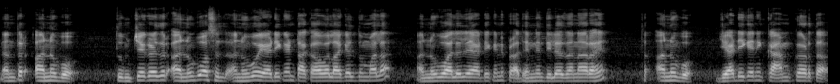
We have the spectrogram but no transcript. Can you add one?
नंतर अनुभव. तुमच्याकडे जर अनुभव असेल तर अनुभव या ठिकाणी टाकावा लागेल तुम्हाला. अनुभव आलेल्या या ठिकाणी प्राधान्य दिलं जाणार आहे. तर अनुभव. ज्या ठिकाणी काम करता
